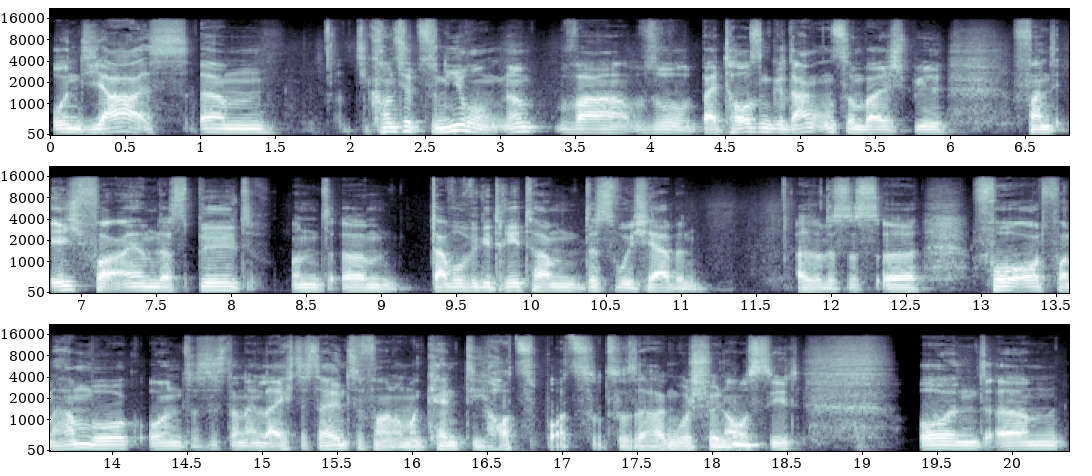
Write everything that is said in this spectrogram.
Und ja, es, ähm, die Konzeptionierung ne, war so bei tausend Gedanken zum Beispiel, fand ich vor allem das Bild und ähm, da, wo wir gedreht haben, das, wo ich her bin. Also das ist äh, Vorort von Hamburg und es ist dann ein leichtes dahin zu fahren und man kennt die Hotspots sozusagen, wo es schön mhm. aussieht. Und ähm,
